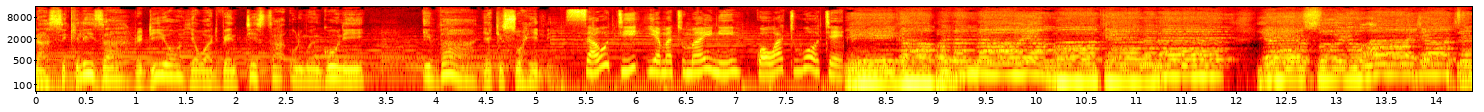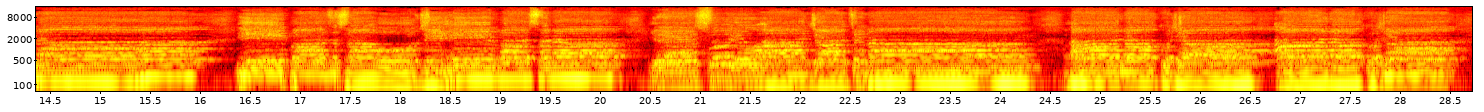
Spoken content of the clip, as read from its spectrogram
unasikiliza redio ya uadventista ulimwenguni idhaa ya kiswahili. Sauti ya matumaini kwa watu wote. Piga ya makelele yesu yuaja tena. Ipaza sauti imba sana yesu yuaja tena. Anakuja anakuja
